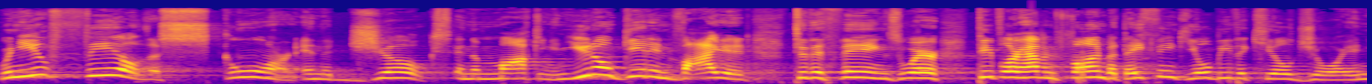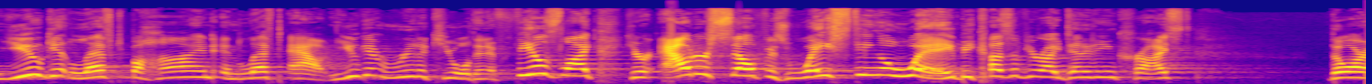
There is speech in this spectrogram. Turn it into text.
when you feel the scorn and the jokes and the mocking, and you don't get invited to the things where people are having fun, but they think you'll be the killjoy, and you get left behind and left out, and you get ridiculed, and it feels like your outer self is wasting away because of your identity in Christ. Though our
